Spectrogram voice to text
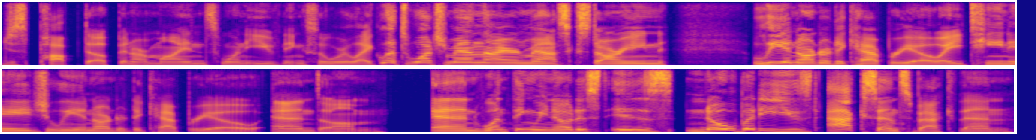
just popped up in our minds one evening. So we're like, let's watch Man in the Iron Mask, starring Leonardo DiCaprio, a teenage Leonardo DiCaprio, and um, and one thing we noticed is nobody used accents back then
